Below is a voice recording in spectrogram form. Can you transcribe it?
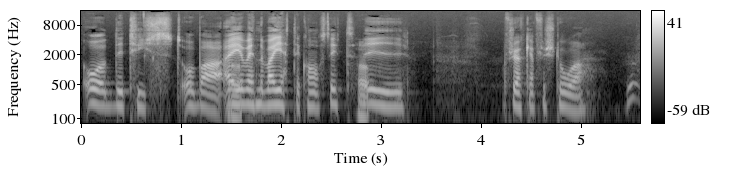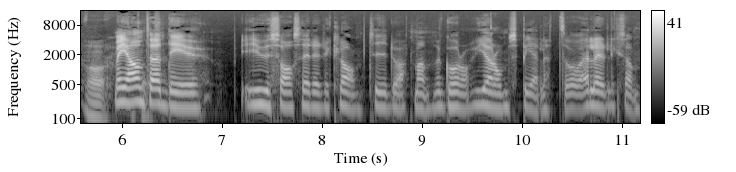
och det är tyst och bara, nej, jag vet inte, det var jättekonstigt. Ja. I, försöka förstå. Ja, Men jag antar att det är, i USA så är det reklamtid och att man går och gör om spelet. Och, eller liksom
